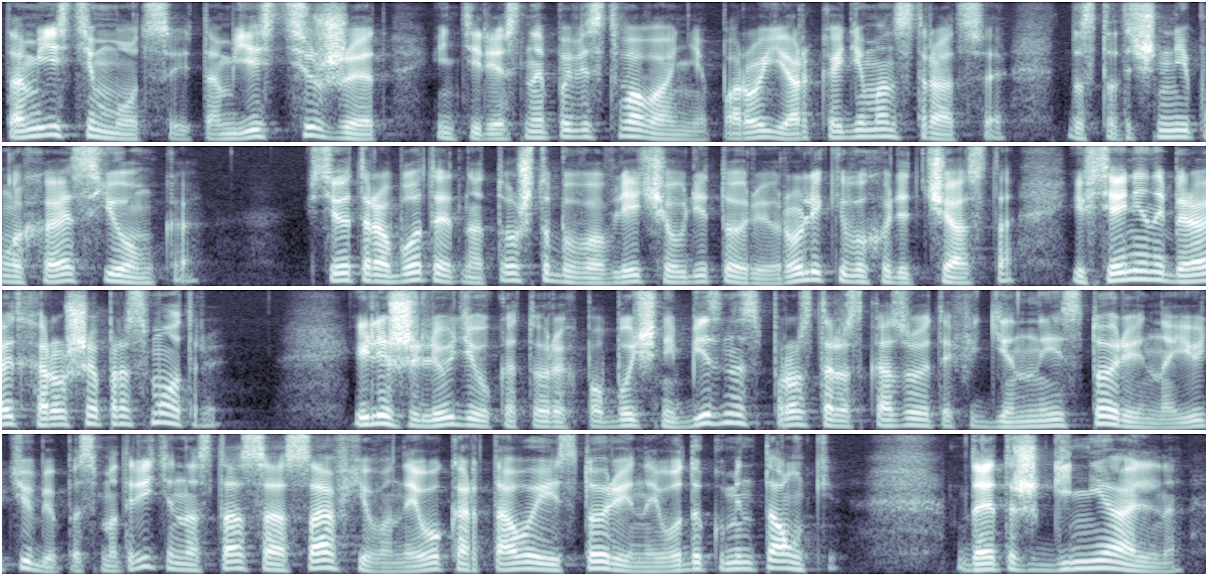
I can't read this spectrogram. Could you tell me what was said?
Там есть эмоции, там есть сюжет, интересное повествование, порой яркая демонстрация, достаточно неплохая съемка. Все это работает на то, чтобы вовлечь аудиторию. Ролики выходят часто, и все они набирают хорошие просмотры. Или же люди, у которых побочный бизнес, просто рассказывают офигенные истории на YouTube. Посмотрите на Стаса Асафьева, на его картавые истории, на его документалки. Да это же гениально –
